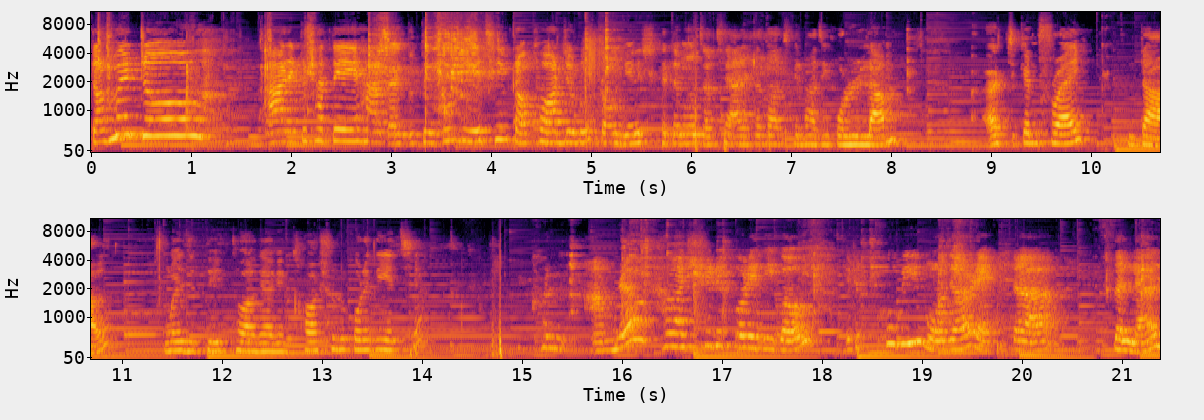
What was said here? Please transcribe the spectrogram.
টমেটো আর একটু সাথে হালকা একটু তেঁতুল দিয়েছি। টক হওয়ার জন্য টক জিনিস খেতে মন যাচ্ছে আর এটা তো আজকে ভাজি করলাম। আর চিকেন ফ্রাই ডাল। ওই যে তীর্থ আগে আগে খাওয়া শুরু করে দিয়েছে। এখন আমরাও খাওয়া শুরু করে দিব। এটা খুবই মজার একটা স্যালাড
